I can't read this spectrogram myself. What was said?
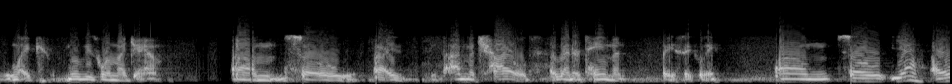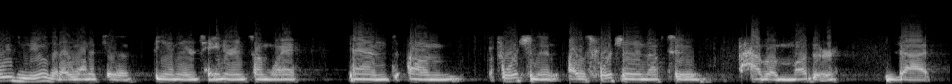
like movies were my jam. Um, so I I'm a child of entertainment, basically. Um, so yeah, I always knew that I wanted to be an entertainer in some way, and um, fortunate. I was fortunate enough to have a mother that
